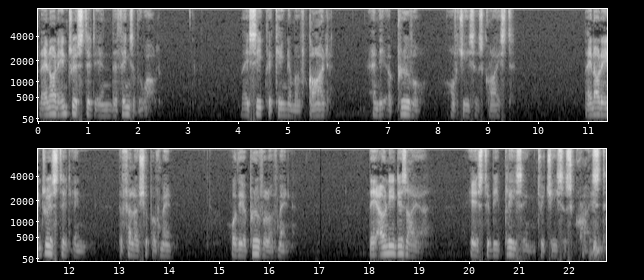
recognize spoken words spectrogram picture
They're not interested in the things of the world. They seek the kingdom of God and the approval of Jesus Christ. They're not interested in the fellowship of men or the approval of men. Their only desire is to be pleasing to Jesus Christ.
